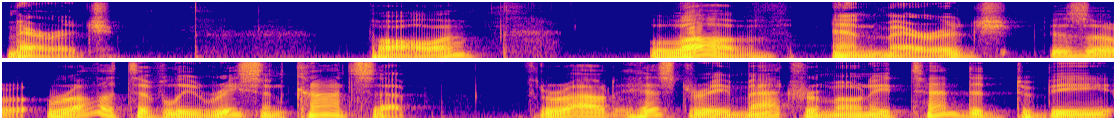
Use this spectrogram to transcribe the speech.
marriage. Paula, love and marriage is a relatively recent concept. Throughout history, matrimony tended to be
